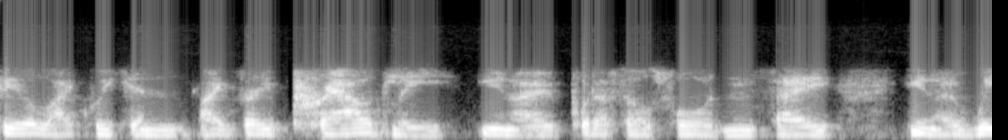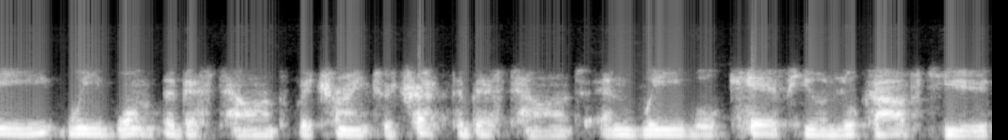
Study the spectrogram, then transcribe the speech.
feel like we can, like, very proudly, you know, put ourselves forward and say, you know, we we want the best talent. We're trying to attract the best talent, and we will care for you and look after you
